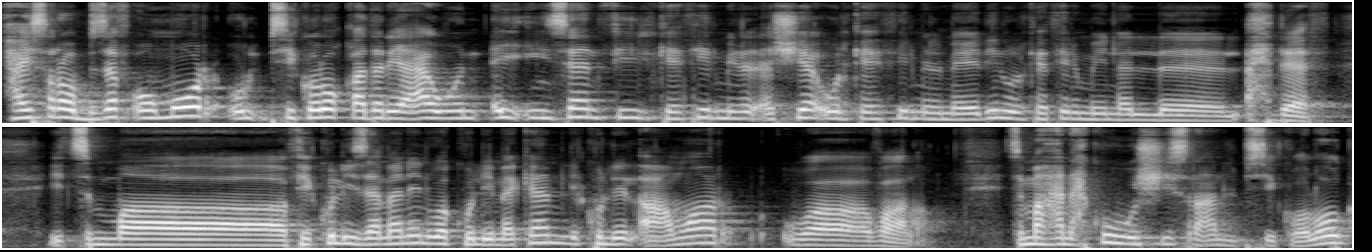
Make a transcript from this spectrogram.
حيصراو بزاف أمور وال psychologue قادر يعاون أي إنسان في الكثير من الأشياء والكثير من الميادين والكثير من الأحداث. يتسمى في كل زمان وكل مكان لكل الأعمار و voilà تسمى حنحكوا واش يصرى عند ال psychologue.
